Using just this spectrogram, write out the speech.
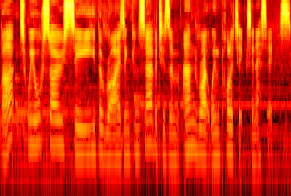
But we also see the rise in conservatism and right wing politics in Essex.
